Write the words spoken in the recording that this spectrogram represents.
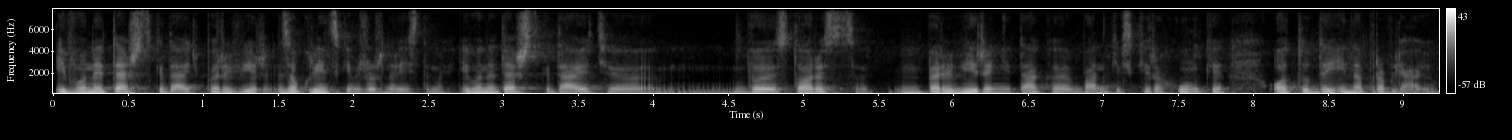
і вони теж скидають перевір за українськими журналістами, і вони теж скидають е, в сторіс перевірені так, е, банківські рахунки. От туди і направляю.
